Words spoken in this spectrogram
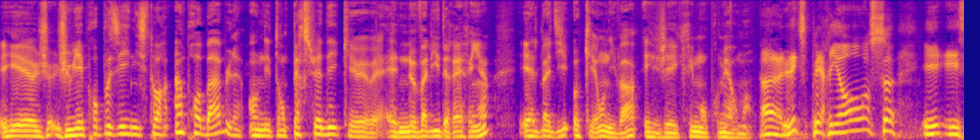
Et euh, je, je lui ai proposé une histoire improbable en étant persuadé qu'elle ne validerait rien. Et elle m'a dit ok, on y va. Et j'ai écrit mon premier roman. Ah, L'expérience et, et-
